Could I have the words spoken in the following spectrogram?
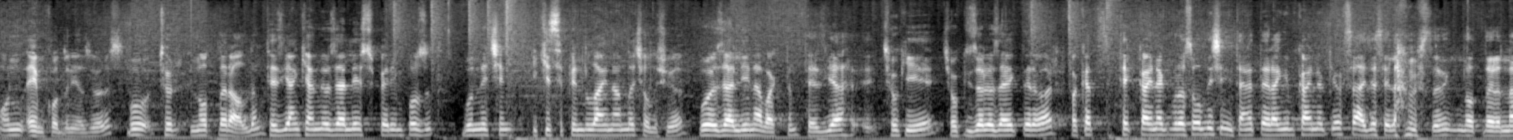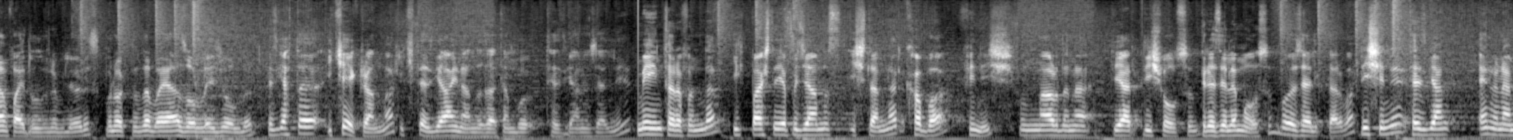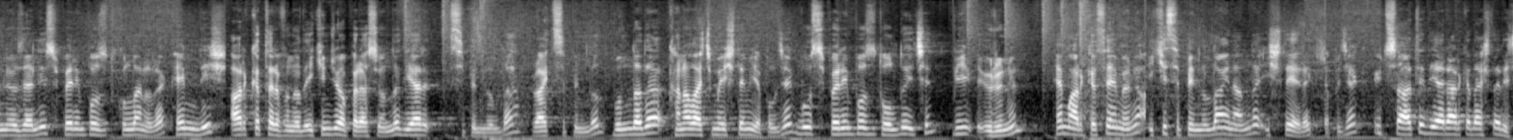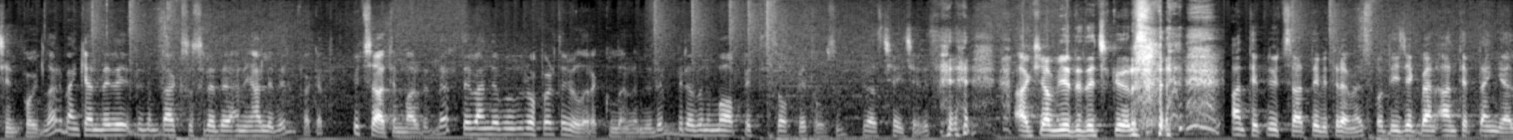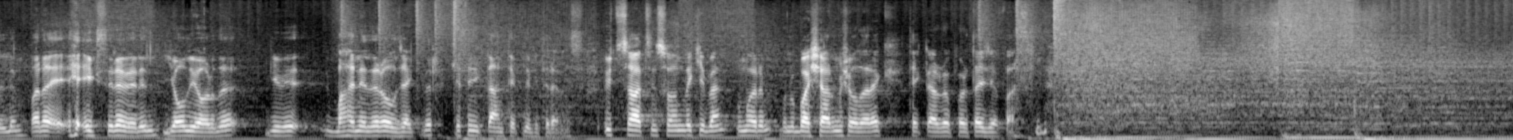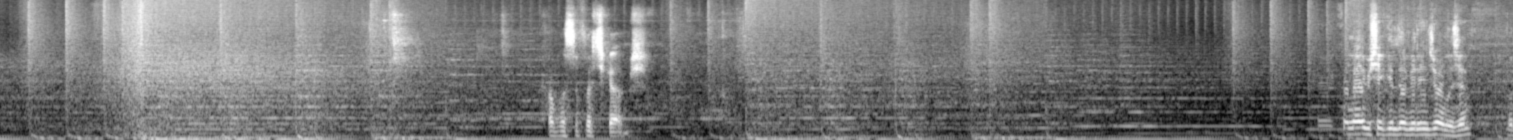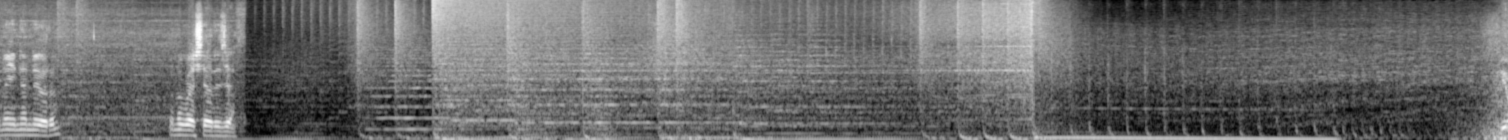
onun M kodunu yazıyoruz. Bu tür notları aldım. Tezgahın kendi özelliği superimposed. Bunun için iki spindle aynı anda çalışıyor. Bu özelliğine baktım. Tezgah e, çok iyi, çok güzel özellikleri var. Fakat tek kaynak burası olduğu için internette herhangi bir kaynak yok. Sadece Selam Usta'nın notlarından faydalanabiliyoruz. Bu noktada bayağı zorlayıcı oldu. Tezgahta iki ekran var. İki tezgah aynı anda zaten bu tezgahın özelliği. Main tarafında ilk başta yapacağımız işlemler kaba, finish, bunun ardına diğer diş olsun, frezeleme olsun bu özellikler var. Dişini tezgahın en önemli özelliği superimposed kullanarak hem diş arka tarafında da ikinci operasyonda diğer spindle'da right spindle. Bunda da kanal açma işlemi yapılacak. Bu superimposed olduğu için bir ürünün hem arkası hem önü iki spindle'da aynı anda işleyerek yapacak. 3 saati diğer arkadaşlar için koydular. Ben kendileri dedim daha kısa sürede hani hallederim fakat 3 saatim var dediler. İşte ben de bunu röportaj olarak kullanırım dedim. Biraz onun muhabbet, sohbet olsun. Biraz çay içeriz. Akşam 7'de çıkıyoruz. Antepli 3 saatte bitiremez. O diyecek ben Antep'ten geldim. Bana ekstra verin. Yol yordu gibi bahaneleri olacaktır. Kesinlikle Antep'le bitiremez. 3 saatin sonundaki ben umarım bunu başarmış olarak tekrar röportaj yaparsın. Kaba sıfır çıkarmış. Kolay bir şekilde birinci olacağım. Buna inanıyorum. Bunu başaracağım.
